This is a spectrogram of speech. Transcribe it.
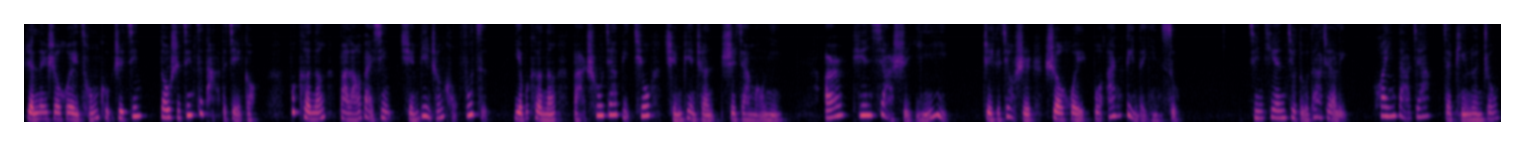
人类社会从古至今都是金字塔的结构，不可能把老百姓全变成孔夫子。也不可能把出家比丘全变成释迦牟尼，而天下是一矣，这个就是社会不安定的因素。今天就读到这里，欢迎大家在评论中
